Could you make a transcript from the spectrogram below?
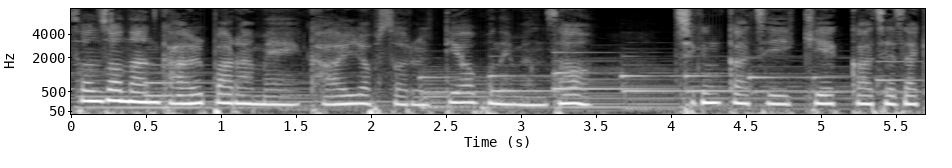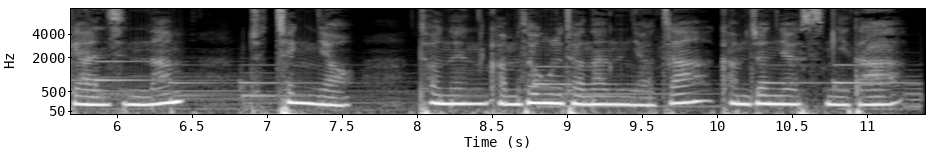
선선한 가을바람에 가을 엽서를 띄워보내면서 지금까지 기획과 제작의 안신남, 주책녀, 저는 감성을 전하는 여자 감전녀였습니다.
